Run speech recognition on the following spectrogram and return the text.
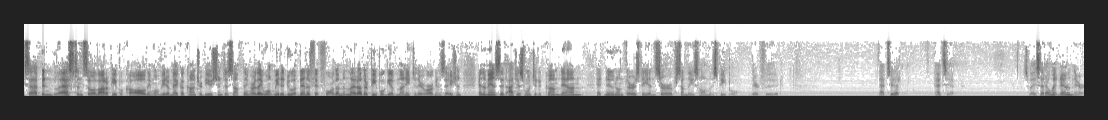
He said, I've been blessed, and so a lot of people call. They want me to make a contribution to something, or they want me to do a benefit for them and let other people give money to their organization. And the man said, I just want you to come down at noon on Thursday and serve some of these homeless people their food. That's it? That's it. So he said, I went down there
